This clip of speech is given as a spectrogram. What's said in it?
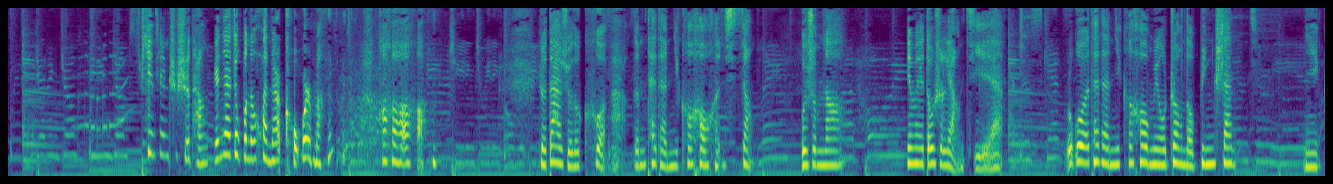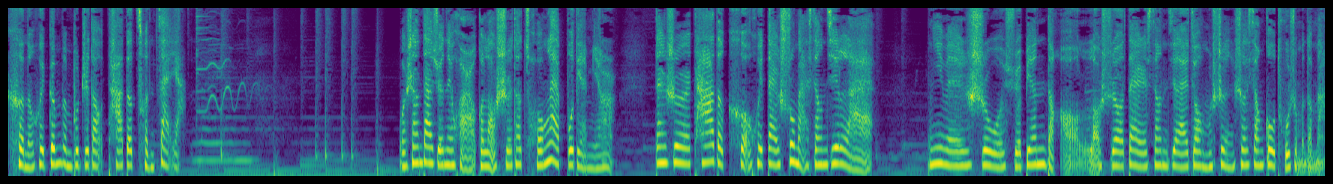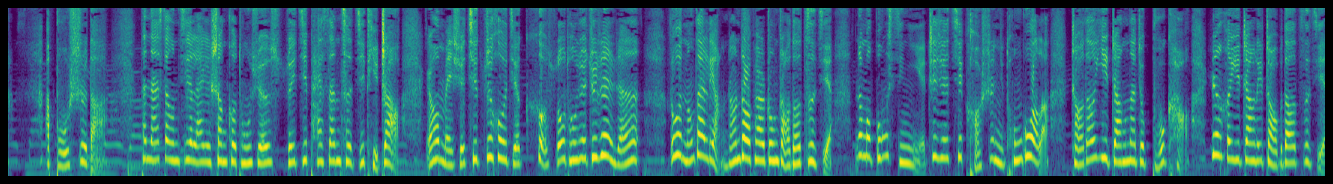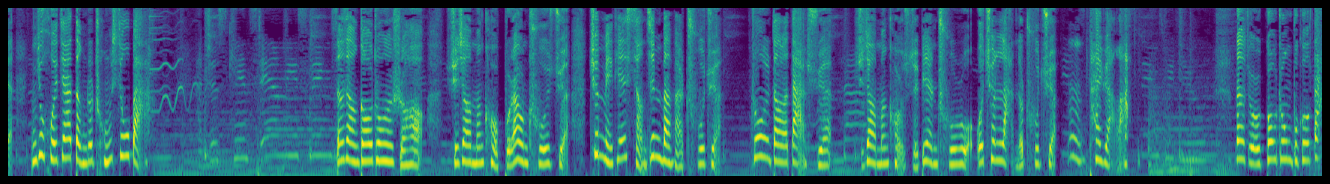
天天吃食堂，人家就不能换点口味吗？好好好好。这大学的课啊，跟泰坦尼克号很像，为什么呢？因为都是两节。如果泰坦尼克号没有撞到冰山，你可能会根本不知道它的存在呀。我上大学那会儿，有个老师他从来不点名儿，但是他的课会带数码相机来。你以为是我学编导，老师要带着相机来教我们摄影摄像、构图什么的吗？啊，不是的，他拿相机来给上课同学随机拍三次集体照，然后每学期最后一节课，所有同学去认人。如果能在两张照片中找到自己，那么恭喜你，这学期考试你通过了。找到一张那就补考，任何一张里找不到自己，你就回家等着重修吧。想想高中的时候，学校门口不让出去，却每天想尽办法出去。终于到了大学，学校门口随便出入，我却懒得出去。嗯，太远了。那就是高中不够大。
